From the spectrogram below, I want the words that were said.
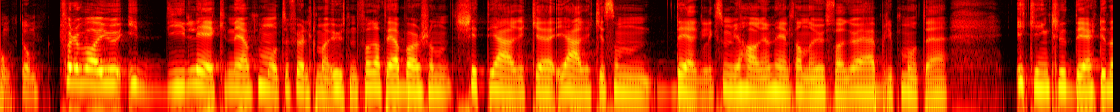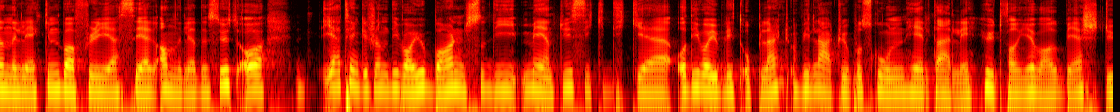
Punktum. For det var jo i de lekene jeg på en måte følte meg utenfor, at jeg bare sånn Shit, jeg er ikke, jeg er ikke som dere, liksom. Jeg har en helt annen hudfarge, og jeg blir på en måte ikke inkludert i denne leken bare fordi jeg ser annerledes ut. Og jeg tenker sånn, de var jo barn, så de mente jo sikkert ikke Og de var jo blitt opplært, og vi lærte jo på skolen, helt ærlig, hudfarge var beige. Du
